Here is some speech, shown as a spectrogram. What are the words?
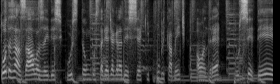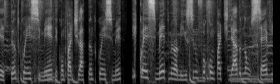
todas as aulas aí desse curso. Então gostaria de agradecer aqui publicamente ao André por ceder tanto conhecimento e compartilhar tanto conhecimento. E conhecimento, meu amigo, se não for compartilhado, não serve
